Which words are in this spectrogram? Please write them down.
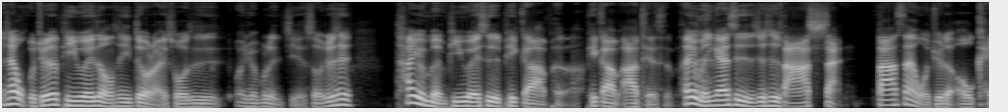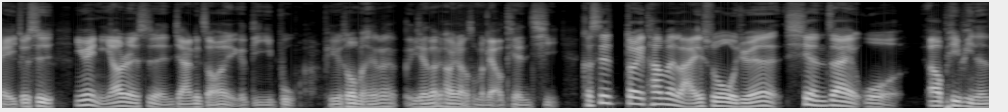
像我觉得 PUA 这种事情对我来说是完全不能接受。就是他原本 PUA 是 pick up 啊，pick up artist，他原本应该是就是搭讪，搭讪我觉得 OK，就是因为你要认识人家，你总要有一个第一步嘛。比如说我们现在以前都开玩笑什么聊天气，可是对他们来说，我觉得现在我要批评的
